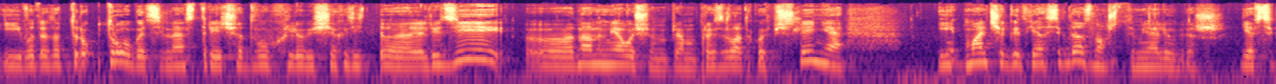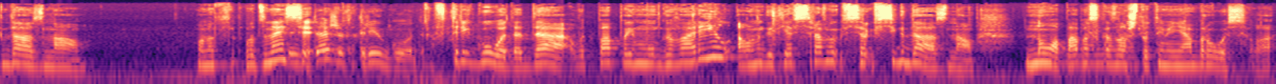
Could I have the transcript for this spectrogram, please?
И вот эта трогательная встреча двух любящих э, людей, э, она на меня очень прям произвела такое впечатление. И мальчик говорит, я всегда знал, что ты меня любишь. Я всегда знал. Он, вот знаете, даже в три года. В три года, да. Вот папа ему говорил, а он говорит, я все равно все, всегда знал. Но папа я сказал, что ты меня бросила.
